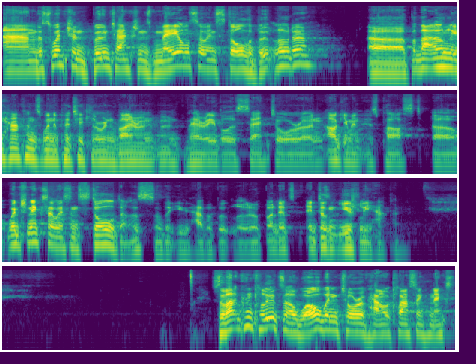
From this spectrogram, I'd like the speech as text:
And the switch and boot actions may also install the bootloader, uh, but that only happens when a particular environment variable is set or an argument is passed, uh, which NixOS install does so that you have a bootloader, but it doesn't usually happen. So that concludes our whirlwind tour of how a classic Next,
